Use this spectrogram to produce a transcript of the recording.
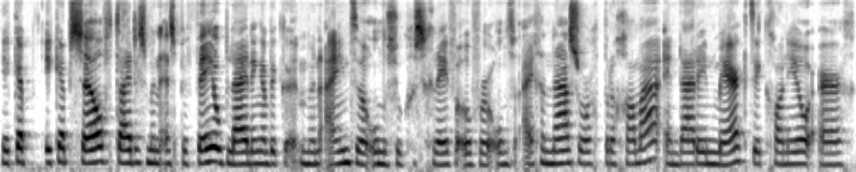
Ik heb, ik heb zelf tijdens mijn SPV-opleiding heb ik eh, mijn eindonderzoek geschreven over ons eigen nazorgprogramma. En daarin merkte ik gewoon heel erg,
